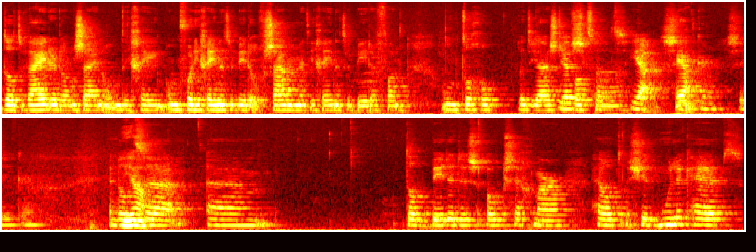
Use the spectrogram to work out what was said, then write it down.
dat wij er dan zijn om, diegene, om voor diegene te bidden of samen met diegene te bidden van om toch op het juiste Juist pad te dat. Ja, zeker, zeker. En dat, Ja. eh, ehm, dat bidden dus ook zeg maar helpt als je het moeilijk hebt.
